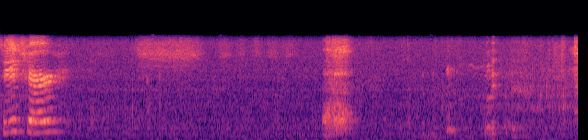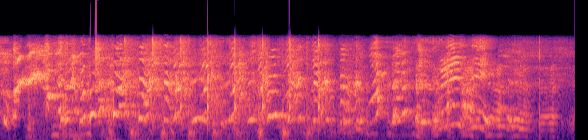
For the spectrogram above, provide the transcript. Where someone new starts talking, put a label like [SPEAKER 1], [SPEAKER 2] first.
[SPEAKER 1] Teacher.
